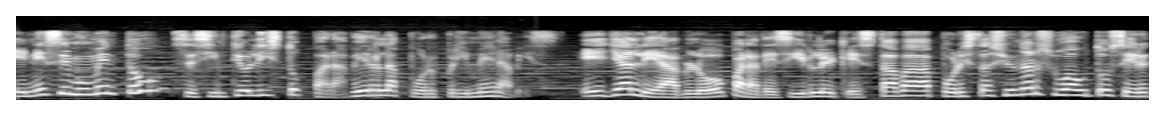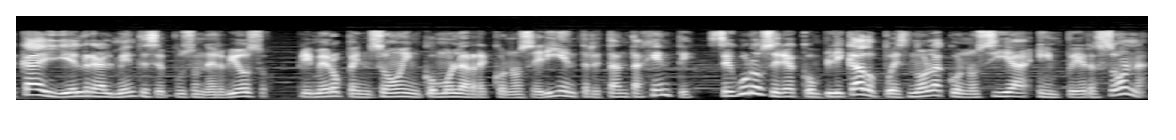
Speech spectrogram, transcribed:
En ese momento se sintió listo para verla por primera vez. Ella le habló para decirle que estaba por estacionar su auto cerca y él realmente se puso nervioso. Primero pensó en cómo la reconocería entre tanta gente. Seguro sería complicado pues no la conocía en persona.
